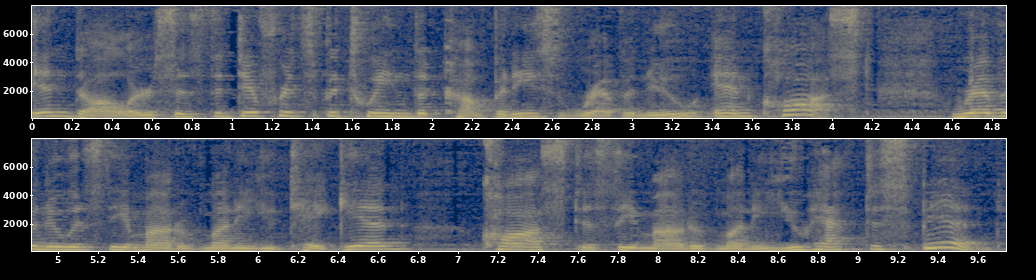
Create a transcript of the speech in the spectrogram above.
in dollars is the difference between the company's revenue and cost. Revenue is the amount of money you take in, cost is the amount of money you have to spend.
